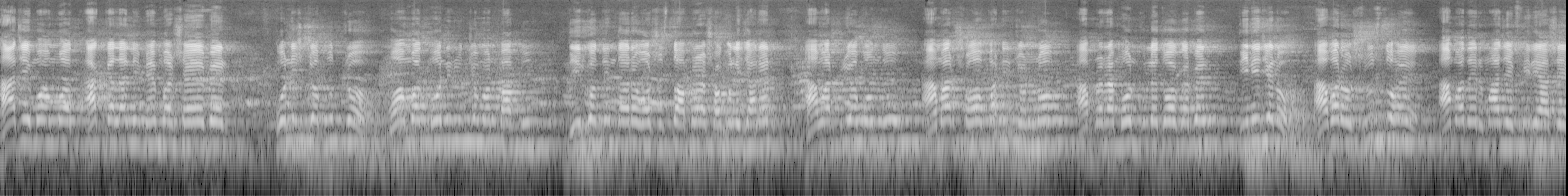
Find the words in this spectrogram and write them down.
হাজি মোহাম্মদ আক্কাল আলী মেম্বার সাহেবের কনিষ্ঠ পুত্র মোহাম্মদ মনিরুজ্জামান বাবু দীর্ঘদিন ধরে অসুস্থ, আপনারা সকলেই জানেন। আমার প্রিয় বন্ধু, আমার সহপাঠীর জন্য আপনারা মন খুলে দোয়া করবেন। তিনি যেন আবারও সুস্থ হয়ে আমাদের মাঝে ফিরে আসে।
